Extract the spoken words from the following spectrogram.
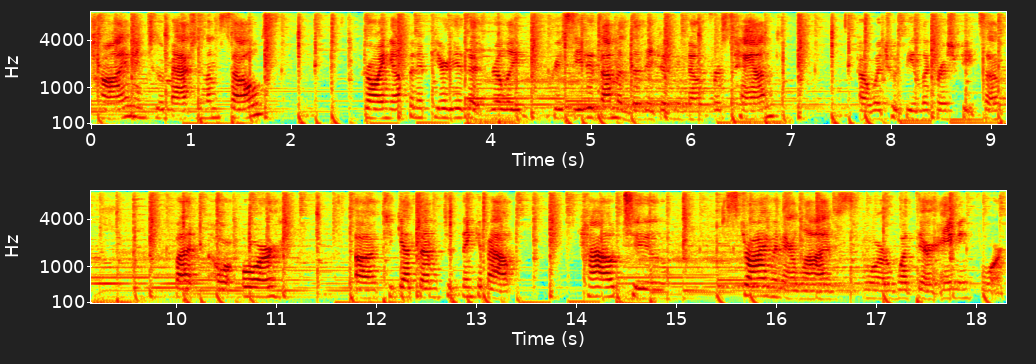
time and to imagine themselves growing up in a period that really preceded them and that they didn't know firsthand, uh, which would be licorice pizza, but or, or uh, to get them to think about how to strive in their lives or what they're aiming for.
